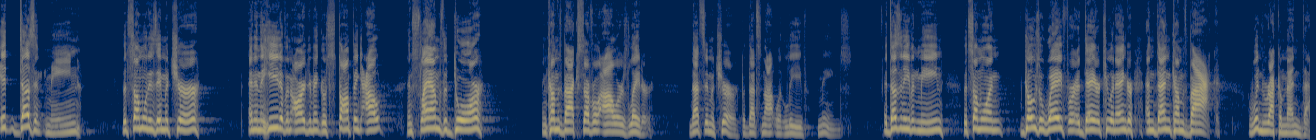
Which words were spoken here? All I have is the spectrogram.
It doesn't mean that someone is immature and in the heat of an argument goes stomping out and slams the door and comes back several hours later. That's immature, but that's not what leave means. It doesn't even mean that someone goes away for a day or two in anger and then comes back. I wouldn't recommend that.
